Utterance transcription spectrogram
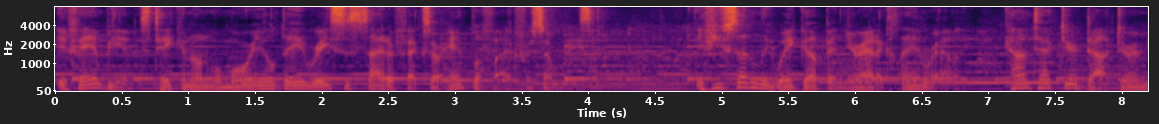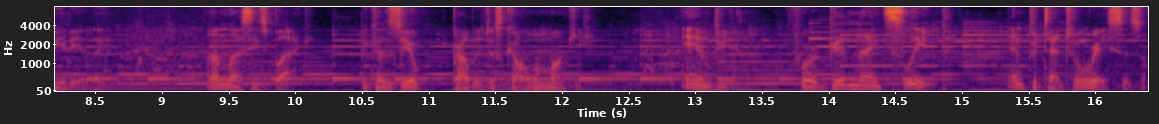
If Ambien is taken on Memorial Day, racist side effects are amplified for some reason. If you suddenly wake up and you're at a Klan rally, contact your doctor immediately. Unless he's black, because you'll probably just call him a monkey. Ambien, for a good night's sleep and potential racism.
